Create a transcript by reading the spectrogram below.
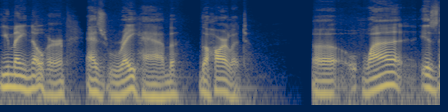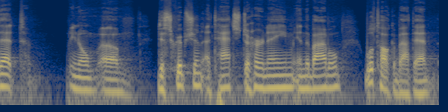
You may know her as Rahab the harlot. Uh, why is that, you know, uh, description attached to her name in the Bible? We'll talk about that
